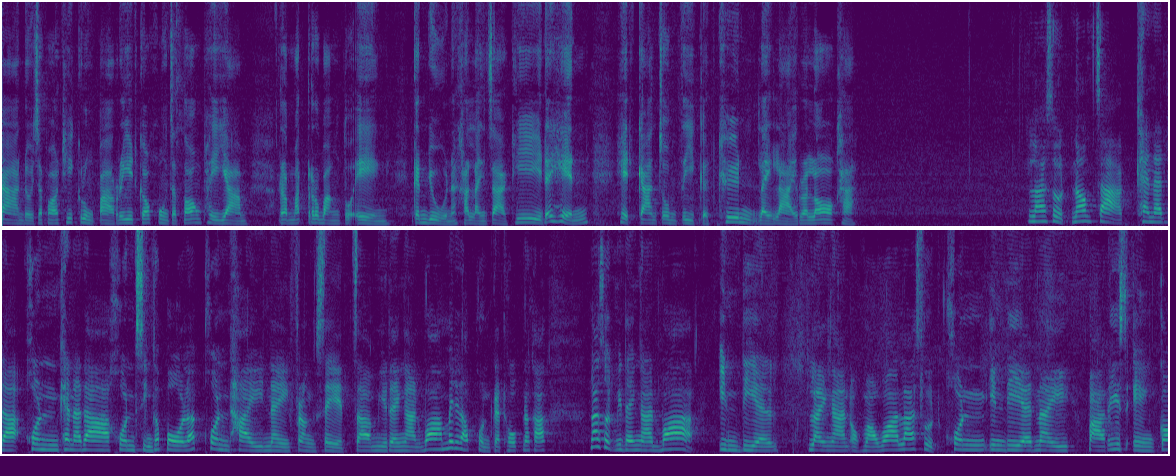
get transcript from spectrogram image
การณ์โดยเฉพาะที่กรุงปารีสก็คงจะต้องพยายามระมัดระวังตัวเองกันอยู่นะคะ หลังจากที่ได้เห็นเหตุการณ์โจมตีเกิดขึ้นหลาย ๆ ระลอกค่ะ ล่าสุดนอกจากแคนาดาคนแคนาดาคนสิงคโปร์และคนไทยในฝรั่งเศส จะมีรายงานว่าไม่ได้รับผลกระทบนะคะ ล่าสุดมีรายงานว่าอินเดียรายงานออกมาว่าล่าสุดคนอินเดียในปารีสเองก็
